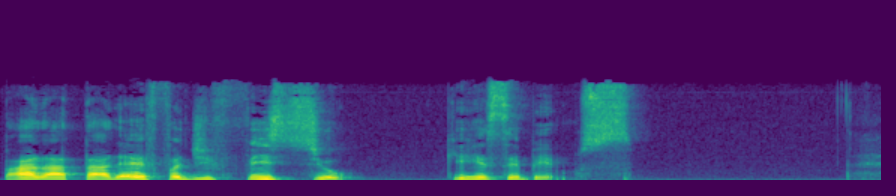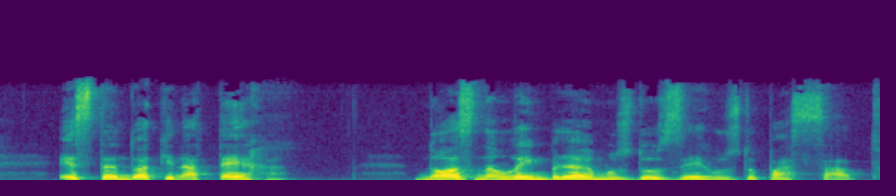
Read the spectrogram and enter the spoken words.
para a tarefa difícil que recebemos. Estando aqui na Terra, nós não lembramos dos erros do passado.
